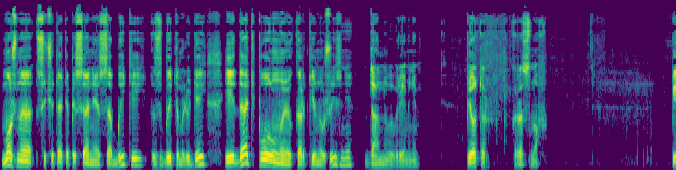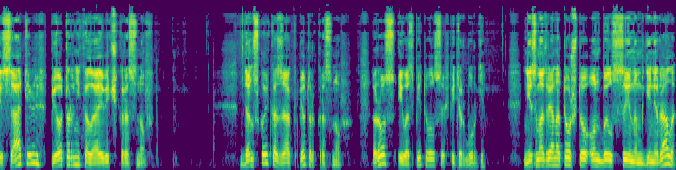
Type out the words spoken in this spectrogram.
можно сочетать описание событий с бытом людей и дать полную картину жизни данного времени. Петр Краснов Писатель Петр Николаевич Краснов Донской казак Петр Краснов рос и воспитывался в Петербурге. Несмотря на то, что он был сыном генерала,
